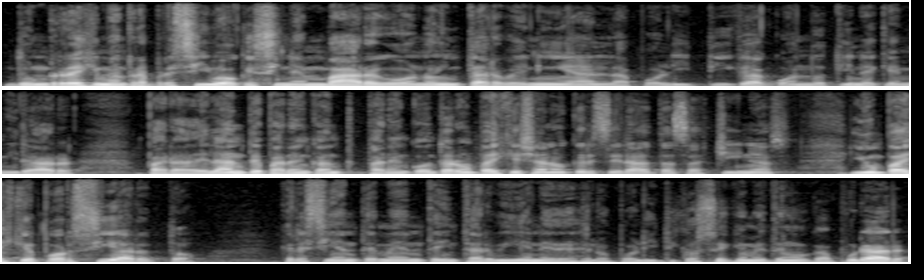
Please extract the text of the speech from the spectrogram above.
de un régimen represivo que sin embargo no intervenía en la política cuando tiene que mirar para adelante para, para encontrar un país que ya no crecerá a tasas chinas y un país que por cierto crecientemente interviene desde lo político. Sé que me tengo que apurar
